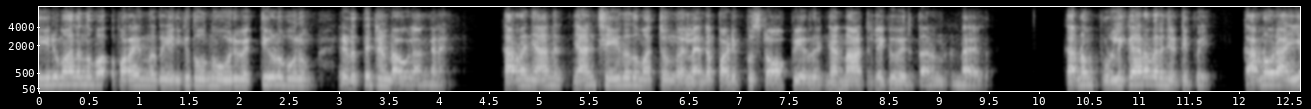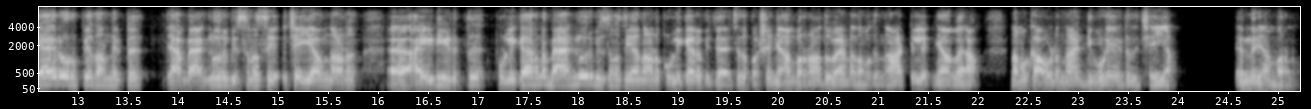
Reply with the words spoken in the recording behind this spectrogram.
തീരുമാനം എന്ന് പറയുന്നത് എനിക്ക് തോന്നുന്നു ഒരു വ്യക്തികൾ പോലും എടുത്തിട്ടുണ്ടാവില്ല അങ്ങനെ. കാരണം ഞാൻ ഞാൻ ചെയ്തത് മറ്റൊന്നുമല്ല. എന്റെ പഠിപ്പ് സ്റ്റോപ്പ് ചെയ്ത് ഞാൻ നാട്ടിലേക്ക് വരുത്താൻ ഉണ്ടായത്. കാരണം പുള്ളിക്കാരൻ വരെ ഞെട്ടിപ്പോയി. കാരണം ഒരു അയ്യായിരം ഉറുപ്പ്യ തന്നിട്ട് ഞാൻ ബാംഗ്ലൂർ ബിസിനസ് ചെയ്യാമെന്നാണ് ഐഡിയ എടുത്ത് പുള്ളിക്കാരന് ബാംഗ്ലൂർ ബിസിനസ് ചെയ്യാന്നാണ് പുള്ളിക്കാരൻ വിചാരിച്ചത്. പക്ഷെ ഞാൻ പറഞ്ഞു അത് വേണ്ട നമുക്ക് നാട്ടിൽ ഞാൻ വരാം. നമുക്ക് അവിടുന്ന് അടിപൊളിയായിട്ട് ഇത് ചെയ്യാം. എന്ന് ഞാൻ പറഞ്ഞു.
